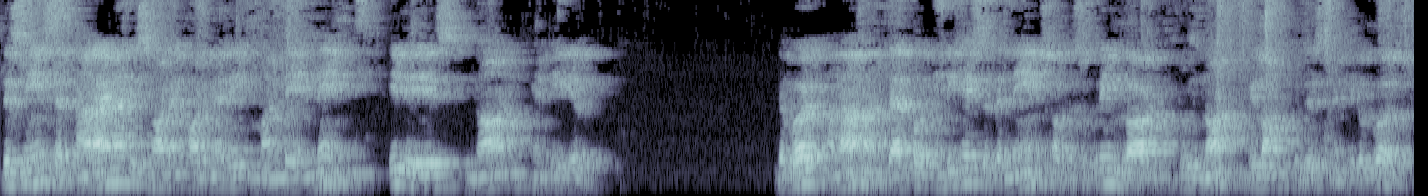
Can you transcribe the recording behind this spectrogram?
This means that Narayana is not an ordinary mundane name. It is non-material. The word Anama therefore indicates that the names of the Supreme Lord do not belong to this material world.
